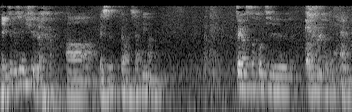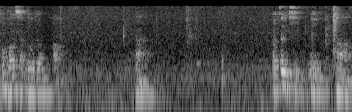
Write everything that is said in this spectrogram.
点击不进去的。啊，也是，再往下。嗯。这个是后期疯狂抢购中，好。啊。啊，正品，嗯。啊。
